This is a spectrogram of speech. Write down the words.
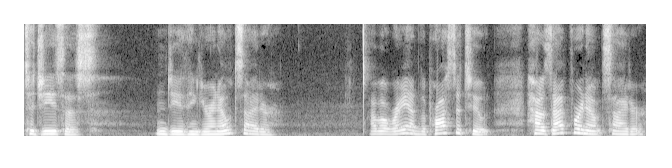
to Jesus. Do you think you're an outsider? How about Rahab, the prostitute? How's that for an outsider?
